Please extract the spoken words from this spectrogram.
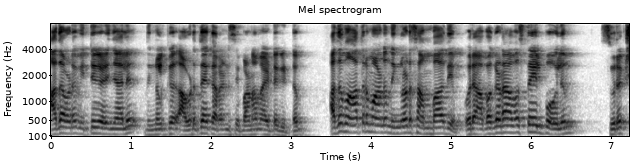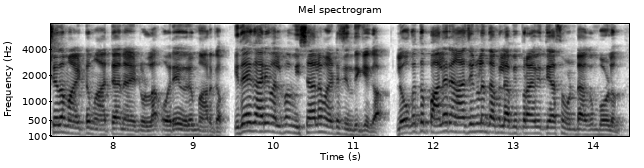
അതവിടെ വിറ്റ് കഴിഞ്ഞാൽ നിങ്ങൾക്ക് അവിടുത്തെ കറൻസി പണമായിട്ട് കിട്ടും. അതുമാത്രമാണ് നിങ്ങളുടെ സമ്പാദ്യം. ഒരു അപകടാവസ്ഥയിൽ പോലും സുരക്ഷിതമായിട്ട് മാറ്റാനായിട്ടുള്ള ഒരേ ഒരു മാർഗം. ഇതേ കാര്യം അല്പം വിശാലമായിട്ട് ചിന്തിക്കുക. ലോകത്ത് പല രാജ്യങ്ങളും തമ്മിൽ അഭിപ്രായ വ്യത്യാസം ഉണ്ടാകുമ്പോഴും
